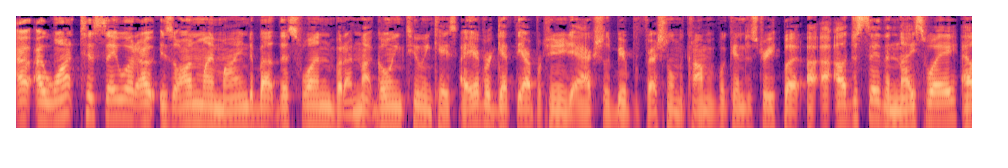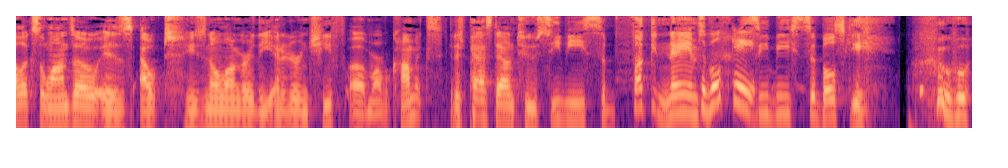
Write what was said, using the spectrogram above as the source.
I, I want to say what I, is on my mind about this one, but I'm not going to in case I ever get the opportunity to actually be a professional in the comic book industry. But I, I- I'll just say the nice way. Alex Alonso is out. He's no longer the editor in chief of Marvel Comics. It is passed down to CB Sib- fucking names. Cebulski. CB Cebulski, who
